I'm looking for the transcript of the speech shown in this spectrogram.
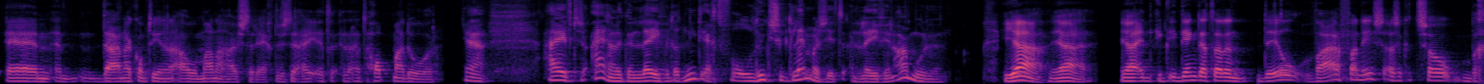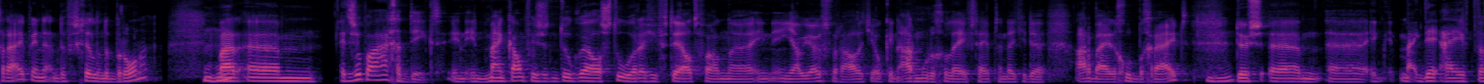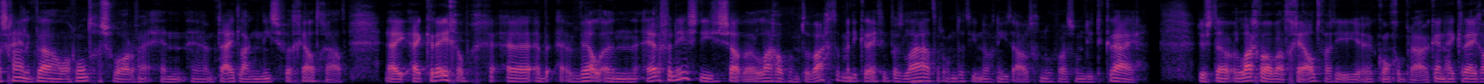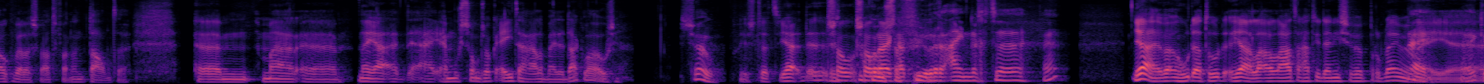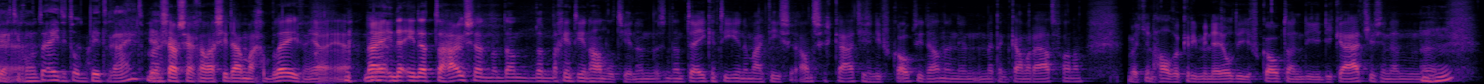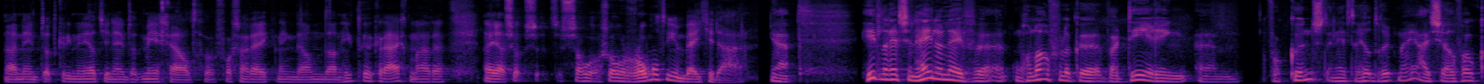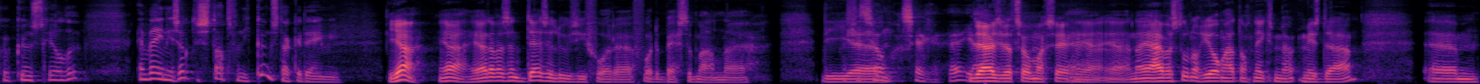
en, daarna komt hij in een oude mannenhuis terecht. Dus de, hij, het, het hopt maar door. Ja, hij heeft dus eigenlijk een leven dat niet echt vol luxe glamour zit. Een leven in armoede. Ja, ja. Ja, ik, ik denk dat daar een deel waar van is, als ik het zo begrijp in de, de verschillende bronnen. Mhm. Maar ehm, het is ook wel aangedikt. In, in mijn kamp is het natuurlijk wel stoer als je vertelt van eh, in, in jouw jeugdverhaal dat je ook in armoede geleefd hebt en dat je de arbeider goed begrijpt. Mhm. Dus, ehm, eh, ik, maar ik hij heeft waarschijnlijk wel rondgezworven en eh, een tijd lang niet zoveel geld gehad. Hij, hij kreeg op, wel een erfenis, die zat, lag op hem te wachten, maar die kreeg hij pas later omdat hij nog niet oud genoeg was om die te krijgen. Dus daar lag wel wat geld wat hij kon gebruiken en hij kreeg ook wel eens wat van een tante. Ehm, maar eh, nou ja, hij, hij moest soms ook eten halen bij de daklozen. Zo. Dus dat, ja, de- Dus zo, zo rijk niet. eindigt... eh, hè? Ja, hoe dat, hoe, ja, la- later had hij daar niet zoveel problemen Nee, mee. eh, nee, kreeg hij gewoon te eten tot bitter eind. Ja, Maar, ik zou zeggen, was hij daar maar gebleven. Ja, ja. Nou, in, de- in dat tehuis, dan, dan, dan begint hij een handeltje. Dan, dan tekent hij en dan maakt hij zijn ansichtkaartjes en die verkoopt hij dan. En, en met een kameraad van hem, een beetje een halve crimineel, die verkoopt dan die, die kaartjes. En dan eh, Mhm. nou, neemt dat crimineeltje neemt dat meer geld voor, voor zijn rekening dan, dan Hitler krijgt. Maar eh, nou ja, zo, zo, zo, zo rommelt hij een beetje daar. Ja. Hitler heeft zijn hele leven een ongelofelijke waardering ehm, voor kunst en heeft er heel druk mee. Hij is zelf ook eh, kunstschilder. En Wenen is ook de stad van die kunstacademie. Ja, ja, ja, dat was een desillusie voor, eh, voor de beste man. eh, die, Als je het zo mag zeggen. Hè? Ja. als je dat zo mag zeggen. Ja. Ja. Ja, Nou ja, hij was toen nog jong, had nog niks mi- misdaan. Ehm,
